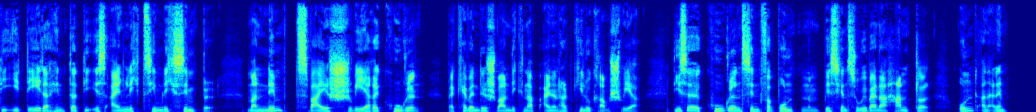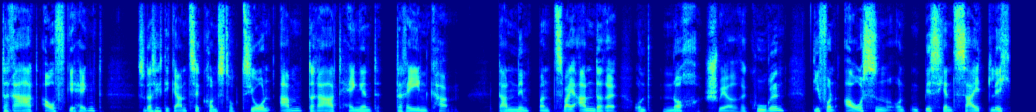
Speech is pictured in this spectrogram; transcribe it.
Die Idee dahinter, die ist eigentlich ziemlich simpel. Man nimmt zwei schwere Kugeln. Bei Cavendish waren die knapp eineinhalb Kilogramm schwer. Diese Kugeln sind verbunden, ein bisschen so wie bei einer Hantel und an einem Draht aufgehängt, so dass sich die ganze Konstruktion am Draht hängend drehen kann dann nimmt man zwei andere und noch schwerere Kugeln, die von außen und ein bisschen seitlich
